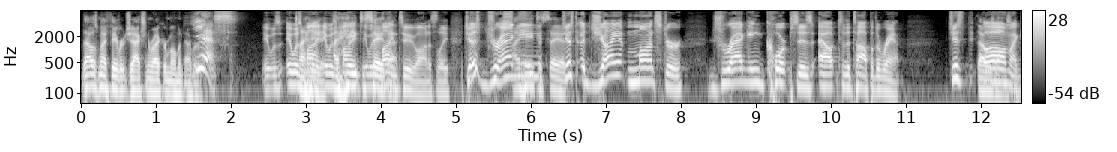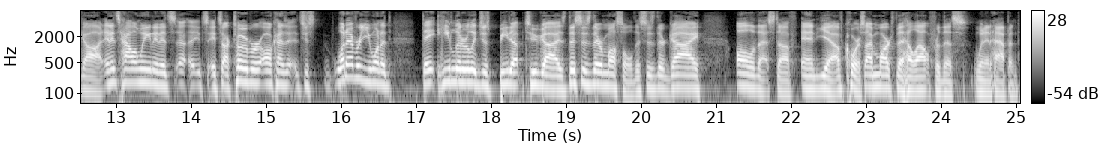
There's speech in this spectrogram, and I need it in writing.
That was my favorite Jaxson Ryker moment ever. Yes. It was it was I mine. it. It, was I mine. to It was mine that. too, honestly. Just dragging to say it. just a giant monster dragging corpses out to the top of the ramp. Just oh awesome. my god. And it's Halloween and it's uh, it's it's October, all kinds of it's just whatever you wanted. They he literally just beat up two guys. This is their muscle. This is their guy. All of that stuff. And yeah, of course, I marked the hell out for this when it happened.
